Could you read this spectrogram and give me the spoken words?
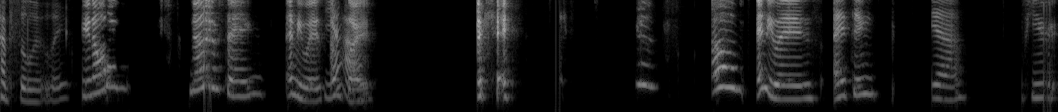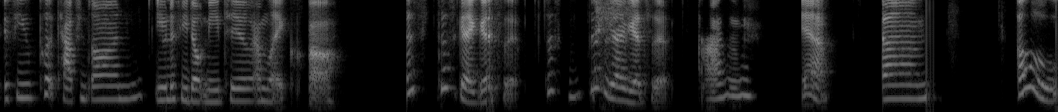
Absolutely. You know what I'm you know what I'm saying? Anyways, yeah. I'm sorry. Okay. um, anyways, I think yeah. If you if you put captions on, even if you don't need to, I'm like, oh this this guy gets it. This this guy gets it. Um yeah. Um oh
